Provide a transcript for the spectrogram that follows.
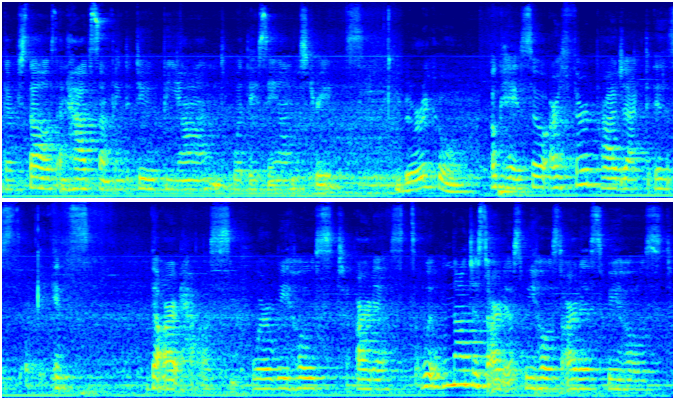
themselves and have something to do beyond what they see on the streets. Very cool. Okay, so our third project is it's the art house where we host artists, well, not just artists, we host artists, we host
